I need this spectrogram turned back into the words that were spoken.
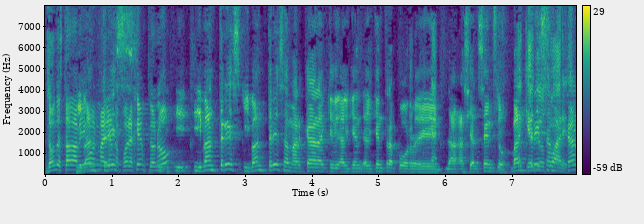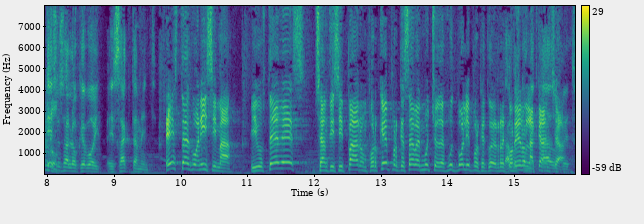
¿Dónde estaba Vigón, Mariano, tres, por ejemplo, no? Y, y- y van tres, y van tres a marcar al que, al que, al que entra por eh, hacia el centro. Van tres a Suárez, marcarlo. eso es a lo que voy, exactamente. Esta es buenísima. Y ustedes se anticiparon. ¿Por qué? Porque saben mucho de fútbol y porque recorrieron la cancha. Beto.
